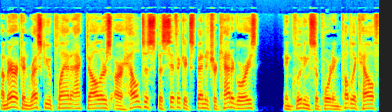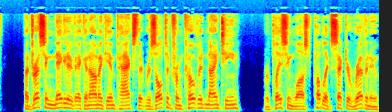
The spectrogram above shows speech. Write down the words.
American Rescue Plan Act dollars are held to specific expenditure categories, including supporting public health, addressing negative economic impacts that resulted from COVID-19, replacing lost public sector revenue,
